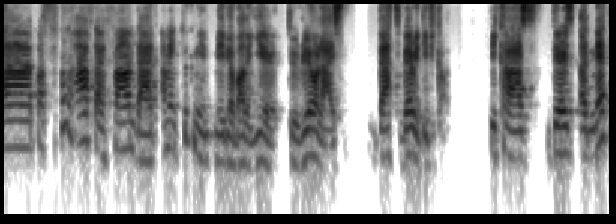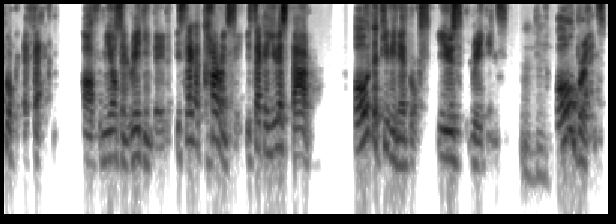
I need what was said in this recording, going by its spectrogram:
Uh, but soon after I found that, I mean, it took me maybe about a year to realize that's very difficult because there's a network effect of Nielsen rating data. It's like a currency. It's like a US dollar. All the TV networks use ratings. Mm-hmm. All brands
